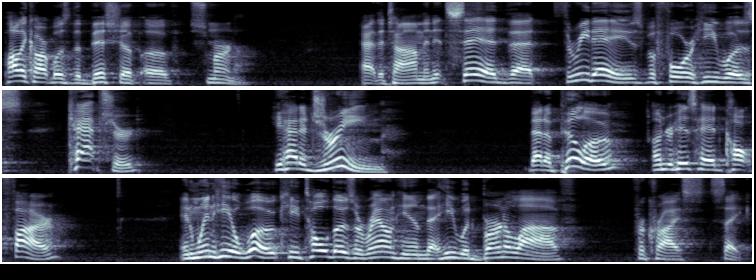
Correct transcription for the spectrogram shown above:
Polycarp was the bishop of Smyrna at the time, and it said that three days before he was captured, he had a dream that a pillow under his head caught fire. And when he awoke, he told those around him that he would burn alive for Christ's sake.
